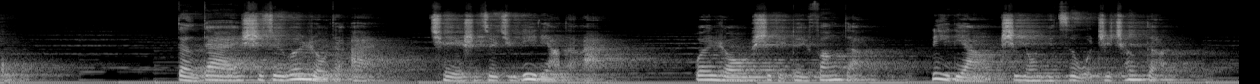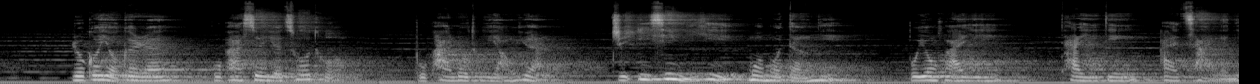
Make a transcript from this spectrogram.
顾。等待是最温柔的爱，却也是最具力量的爱。温柔是给对方的，力量是用于自我支撑的。如果有个人不怕岁月蹉跎，不怕路途遥远，只一心一意默默等你，不用怀疑，他一定爱惨了你。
